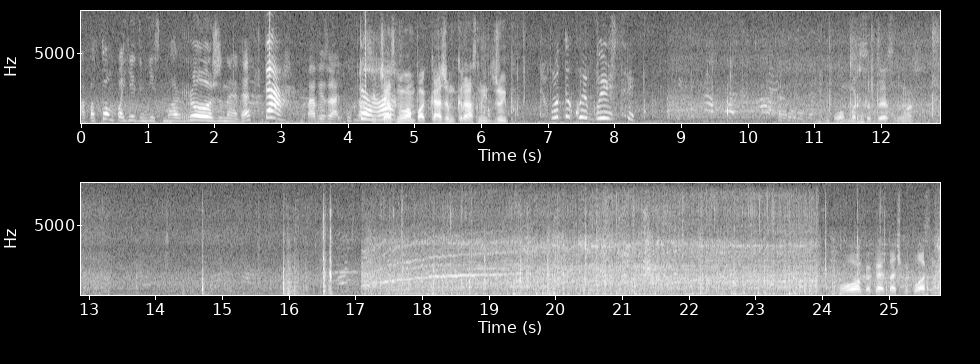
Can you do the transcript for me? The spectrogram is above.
А потом поедем есть мороженое, да? Да. Побежали. Да. Сейчас мы вам покажем красный джип. Вот такой быстрый. О, Мерседес у нас. О, какая тачка классная.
